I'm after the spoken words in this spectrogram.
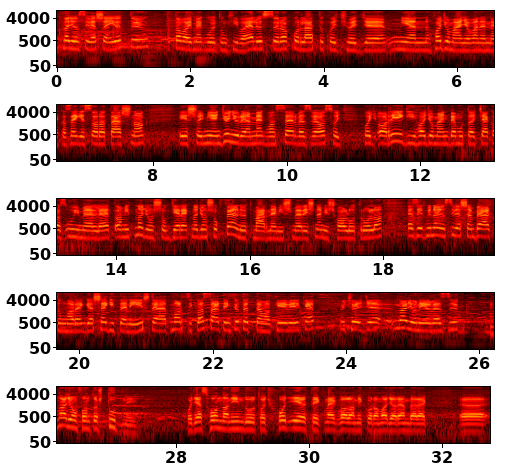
Nagyon szívesen jöttünk, tavaly meg voltunk hívva először, akkor láttuk, hogy, hogy milyen hagyománya van ennek az egész aratásnak, és hogy milyen gyönyörűen meg van szervezve az, hogy, hogy a régi hagyományt bemutatják az új mellett, amit nagyon sok gyerek, nagyon sok felnőtt már nem ismer és nem is hallott róla. Ezért mi nagyon szívesen beálltunk ma reggel segíteni is, tehát Marci kasszált, én kötöttem a kévéket, úgyhogy nagyon élvezzük. Nagyon fontos tudni, hogy ez honnan indult, hogy hogy élték meg valamikor a magyar emberek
